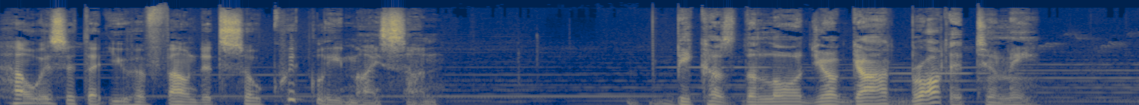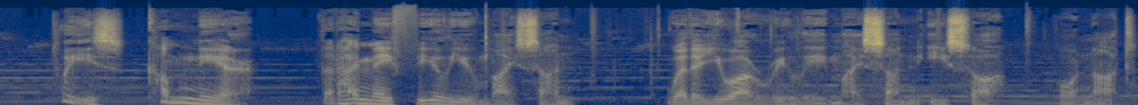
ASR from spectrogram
How is it that you have found it so quickly, my son? Because the Lord your God brought it to me. Please come near, that I may feel you, my son, whether you are really my son Esau or not.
